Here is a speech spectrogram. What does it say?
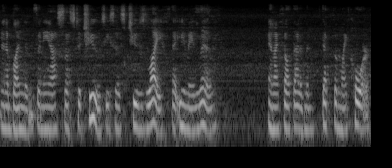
and abundance, and He asks us to choose. He says, Choose life that you may live. And I felt that in the depth of my core,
